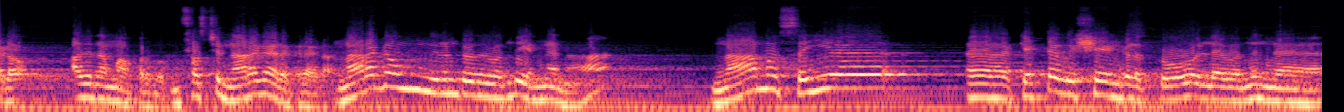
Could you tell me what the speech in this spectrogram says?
இடம் அது நம்ம அப்புறம் ஃபர்ஸ்ட் நரகம் இருக்கிற இடம். நரகம் இருன்றது வந்து என்னன்னா நாம செய்யற கெட்ட விஷயங்களுக்கோ இல்லை வந்து ந-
